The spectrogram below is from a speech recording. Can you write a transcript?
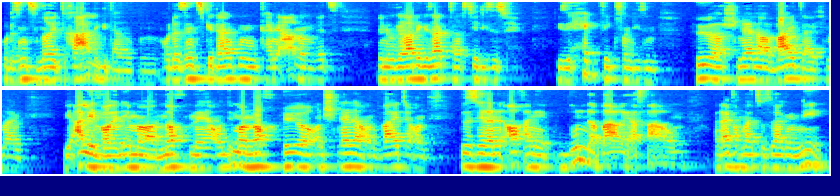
Oder sind es neutrale Gedanken? Oder sind es Gedanken, keine Ahnung, jetzt, wenn du gerade gesagt hast, hier dieses, diese Hektik von diesem höher, schneller, weiter. Ich meine, wir alle wollen immer noch mehr und immer noch höher und schneller und weiter. Und das ist ja dann auch eine wunderbare Erfahrung, dann einfach mal zu sagen, nee,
